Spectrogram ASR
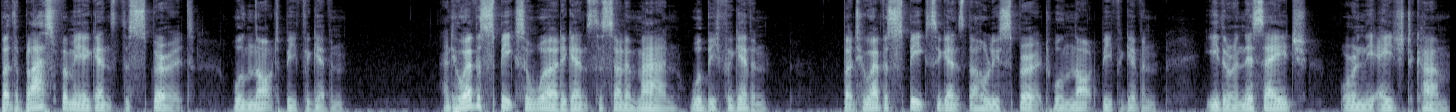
but the blasphemy against the Spirit will not be forgiven. And whoever speaks a word against the Son of Man will be forgiven, but whoever speaks against the Holy Spirit will not be forgiven, either in this age or in the age to come.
